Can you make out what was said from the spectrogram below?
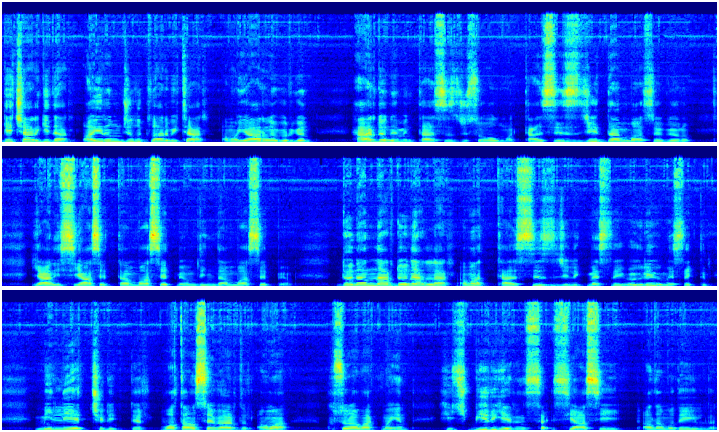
geçer gider, ayrımcılıklar biter. Ama yarın öbür gün her dönemin telsizcisi olmak, telsizciden bahsediyorum. Yani siyasetten bahsetmiyorum, dinden bahsetmiyorum. Dönenler dönerler ama telsizcilik mesleği öyle bir meslektir. Milliyetçiliktir, vatanseverdir ama kusura bakmayın hiçbir yerin siyasi adamı değildir.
